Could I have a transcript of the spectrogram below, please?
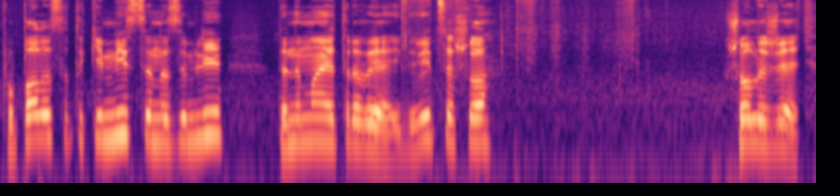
Попалося таке місце на землі, де немає трави. І дивіться, що Що лежить?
